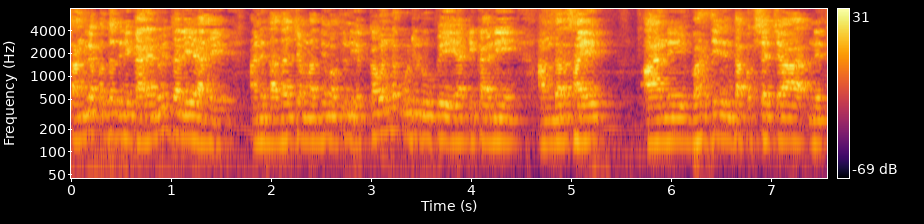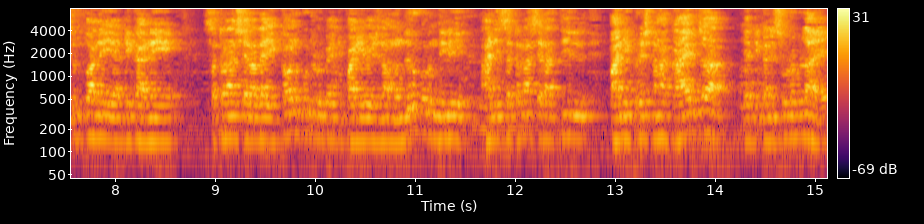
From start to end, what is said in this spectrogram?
चांगल्या पद्धतीने कार्यान्वित झालेली आहे. आणि दादाच्या माध्यमातून एकावन्न कोटी रुपये या ठिकाणी आमदार साहेब आणि भारतीय जनता पक्षाच्या नेतृत्वाने या ठिकाणी सटाणा शहराला एकावन्न कोटी रुपयाची पाणी योजना मंजूर करून दिली. आणि सटाणा शहरातील पाणी प्रश्न हा कायमचा या ठिकाणी सोडवला आहे.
